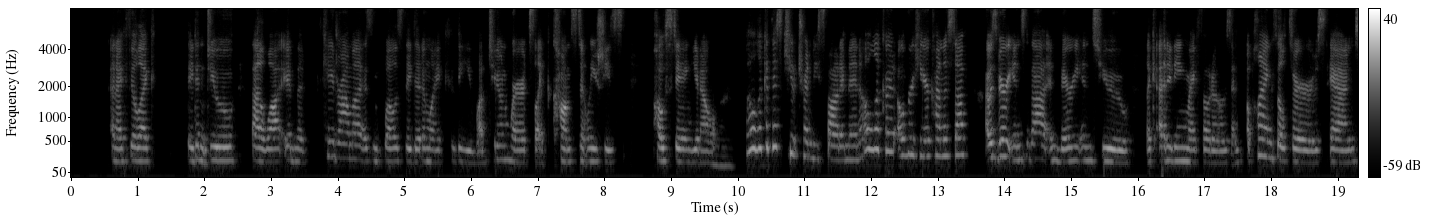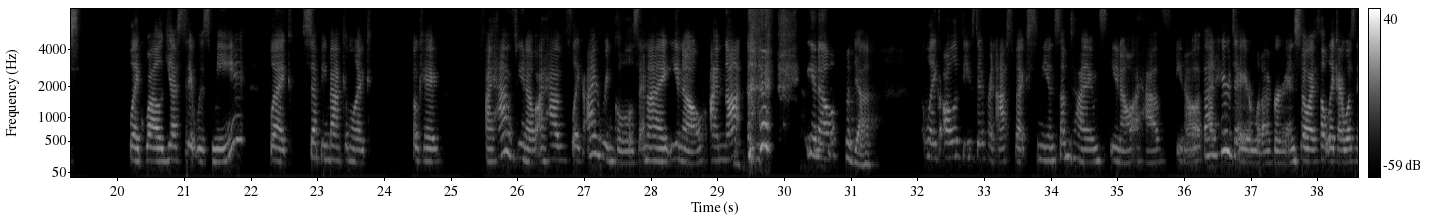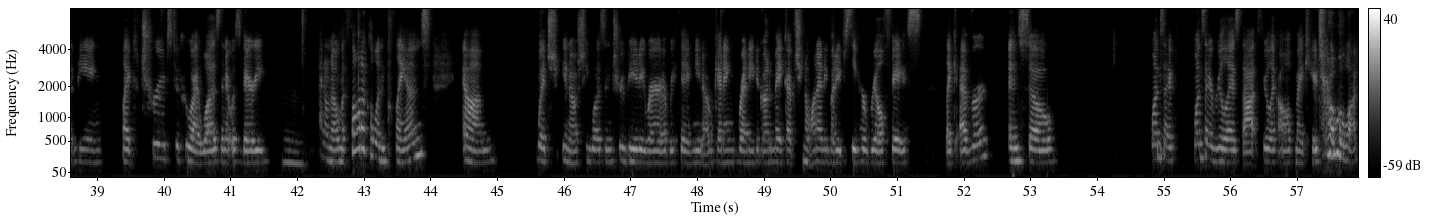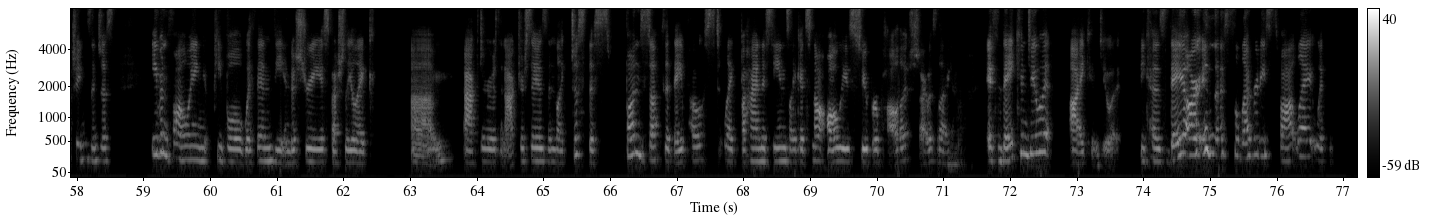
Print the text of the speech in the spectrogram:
and I feel like they didn't do that a lot in the K drama as well as they did in like the webtoon, where it's like constantly she's posting, you know, oh, look at this cute trendy spot I'm in. Oh, look at over here kind of stuff. I was very into that and very into like editing my photos and applying filters. And like, while yes, it was me, like stepping back, I'm like, okay, I have, you know, I have like eye wrinkles and I, you know, I'm not, you know, yeah. like all of these different aspects to me and sometimes you know i have you know a bad hair day or whatever and so i felt like i wasn't being like true to who i was and it was very mm. i don't know methodical and planned um which you know she was in true beauty where everything you know getting ready to go to makeup she didn't want anybody to see her real face like ever and so once i once i realized that through like all of my k drama watchings and just even following people within the industry, especially like um, actors and actresses, and like just this fun stuff that they post, like behind the scenes, like it's not always super polished. I was like, if they can do it, I can do it because they are in the celebrity spotlight with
